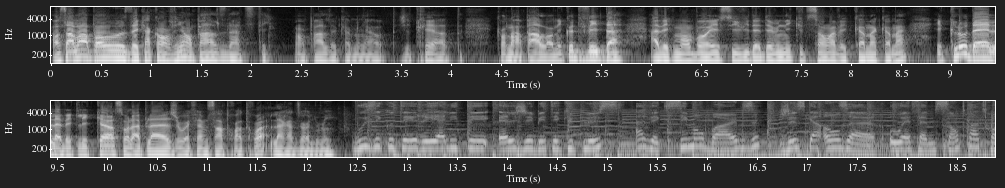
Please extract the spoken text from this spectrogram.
On s'en va en pause. Et quand on revient, on parle d'identité. On parle de coming out. J'ai très hâte qu'on en parle. On écoute Veda avec mon boy, suivi de Dominique Hudson avec Comment Comment et Claudel avec Les cœurs sur la plage au FM 103.3, la radio allumée. Vous écoutez Réalité LGBTQ+, avec Simon Barbs, jusqu'à 11h au FM 103.3.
